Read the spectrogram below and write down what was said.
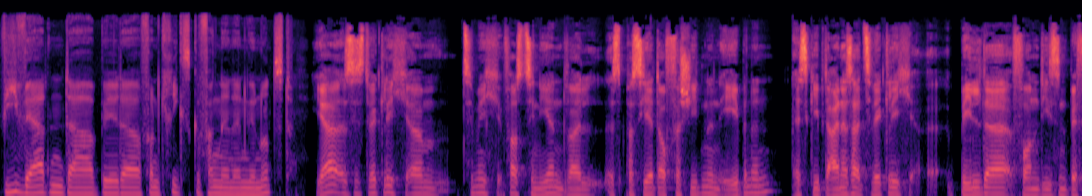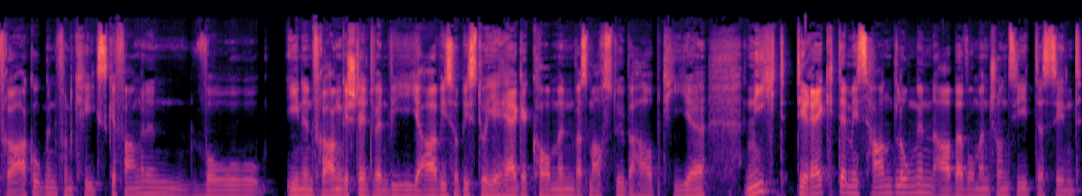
Wie werden da Bilder von Kriegsgefangenen genutzt? Ja, es ist wirklich ähm, ziemlich faszinierend, weil es passiert auf verschiedenen Ebenen. Es gibt einerseits wirklich äh, Bilder von diesen Befragungen von Kriegsgefangenen, wo ihnen Fragen gestellt werden wie, ja, wieso bist du hierher gekommen? Was machst du überhaupt hier? Nicht direkte Misshandlungen, aber wo man schon sieht, das sind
